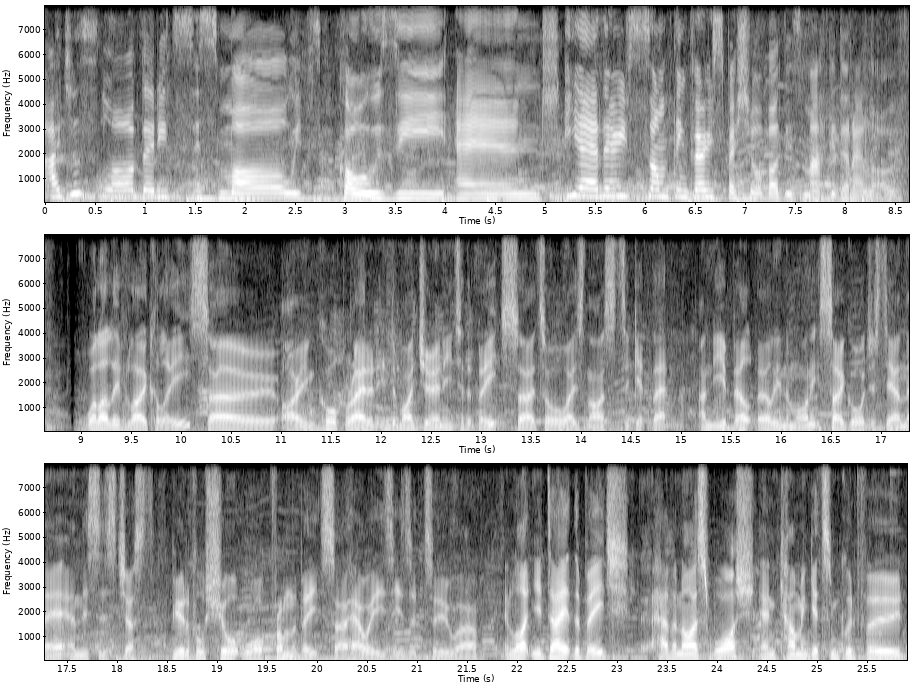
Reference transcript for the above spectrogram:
I just love that it's small, it's cozy, and yeah, there is something very special about this market that I love. Well, I live locally, so I incorporate it into my journey to the beach. So it's always nice to get that under your belt early in the morning. It's so gorgeous down there, and this is just beautiful short walk from the beach. So how easy is it to uh, enlighten your day at the beach, have a nice wash, and come and get some good food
